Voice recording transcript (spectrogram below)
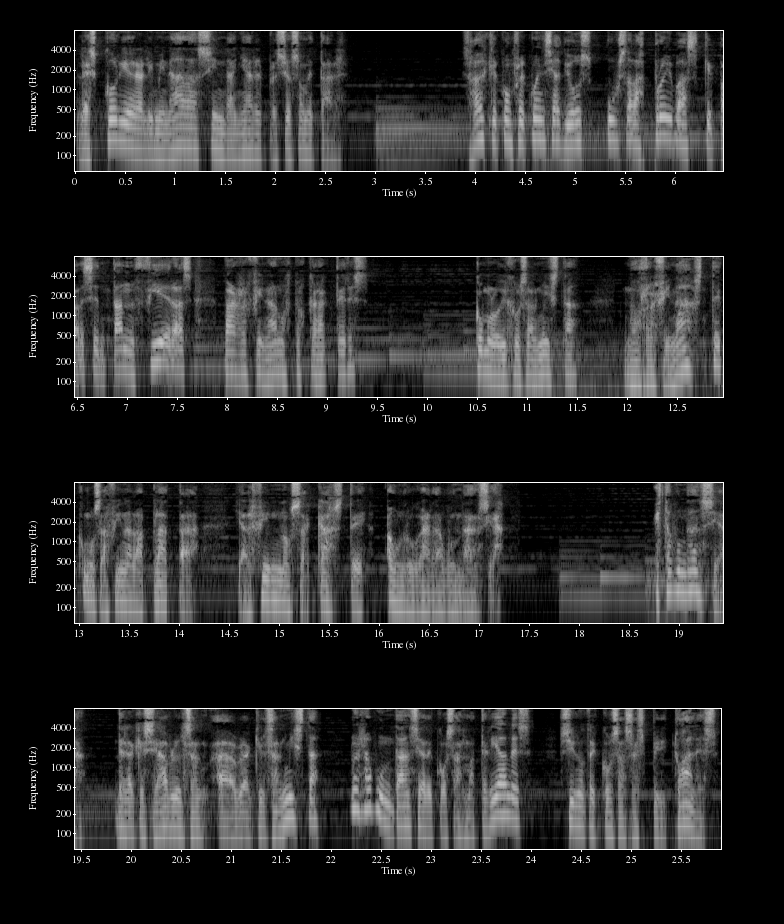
la escoria era eliminada sin dañar el precioso metal. ¿Sabes que con frecuencia Dios usa las pruebas que parecen tan fieras para refinar nuestros caracteres? Como lo dijo el salmista, nos refinaste como se afina la plata y al fin nos sacaste a un lugar de abundancia. Esta abundancia de la que se habla aquí el salmista no es la abundancia de cosas materiales, sino de cosas espirituales,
